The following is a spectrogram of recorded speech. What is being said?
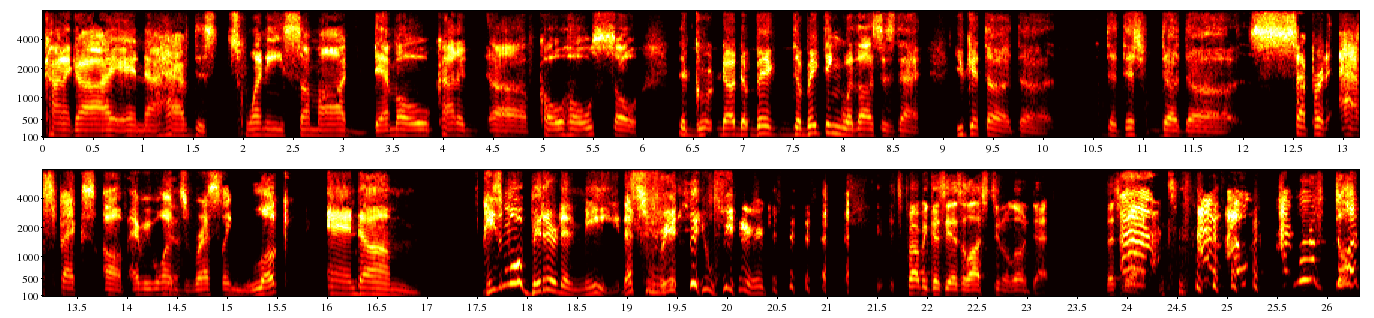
kind of guy, and I have this 20 some odd demo kind of uh, co-host. So the, the the big the big thing with us is that you get the the the this the the separate aspects of everyone's wrestling look and um he's more bitter than me that's really weird it's probably because he has a lot of student loan debt. That's why. Ah. I, I, would- I would have thought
